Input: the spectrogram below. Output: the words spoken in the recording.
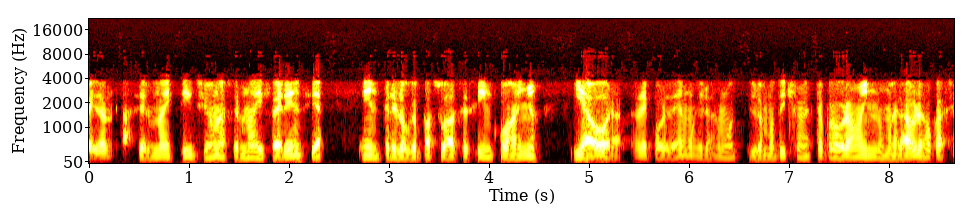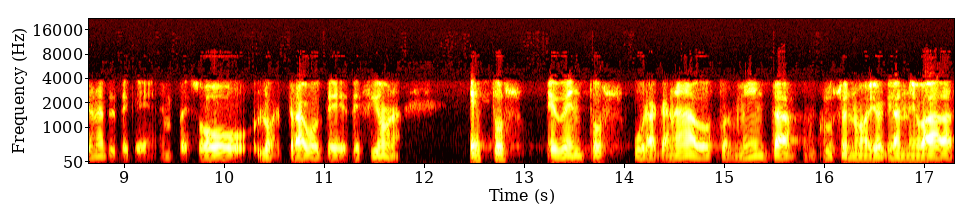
Biden hacer una distinción, hacer una diferencia entre lo que pasó hace cinco años y ahora. Recordemos, y lo hemos, dicho en este programa innumerables ocasiones desde que empezó los estragos de, de Fiona, estos eventos huracanados, tormentas, incluso en Nueva York las nevadas,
